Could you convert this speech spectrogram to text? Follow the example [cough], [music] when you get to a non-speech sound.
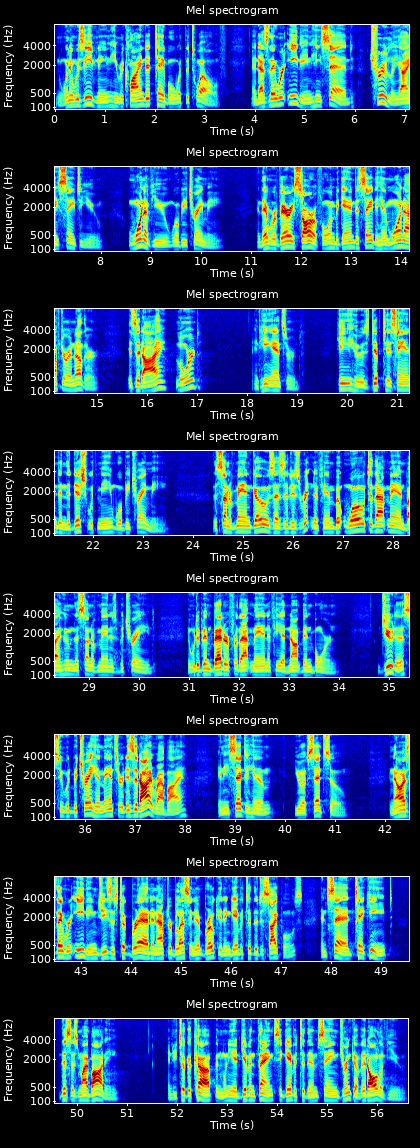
And when it was evening, he reclined at table with the twelve. And as they were eating, he said, Truly, I say to you, one of you will betray me. And they were very sorrowful and began to say to him one after another, Is it I, Lord? And he answered, He who has dipped his hand in the dish with me will betray me. The Son of Man goes as it is written of him, but woe to that man by whom the Son of Man is betrayed. It would have been better for that man if he had not been born. Judas, who would betray him, answered, Is it I, Rabbi? And he said to him, You have said so. Now, as they were eating, Jesus took bread and after blessing it, broke it and gave it to the disciples and said, Take, eat, this is my body. And he took a cup, and when he had given thanks, he gave it to them, saying, Drink of it, all of you.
